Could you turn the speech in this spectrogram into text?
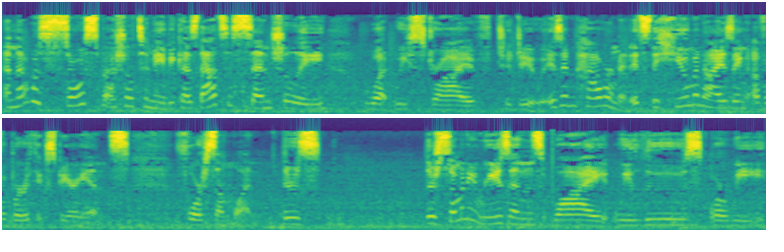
And that was so special to me because that's essentially what we strive to do is empowerment. It's the humanizing of a birth experience for someone. There's there's so many reasons why we lose or we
